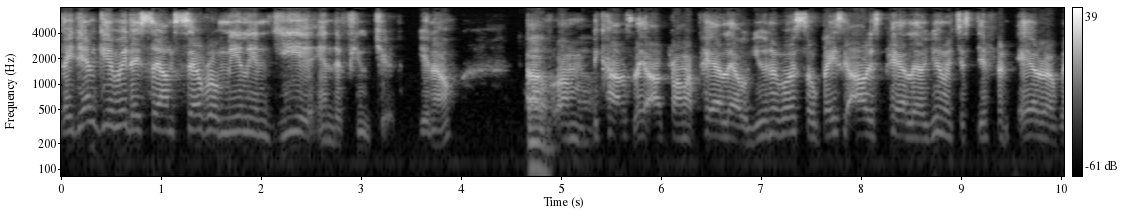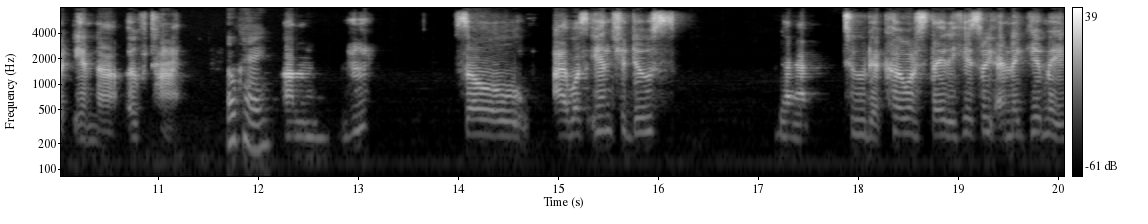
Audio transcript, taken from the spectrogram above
they didn't give me. They say I'm several million year in the future. You know, oh. of, um, because they are from a parallel universe. So basically, all this parallel universe just different era within uh, Earth time. Okay. Um. Mm-hmm. So I was introduced that to the current state of history, and they give me a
